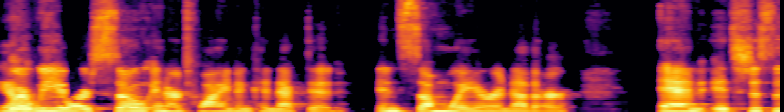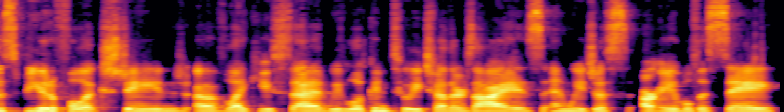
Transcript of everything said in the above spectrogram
yeah. where we are so intertwined and connected in some way or another and it's just this beautiful exchange of, like you said, we look into each other's eyes and we just are able to say,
